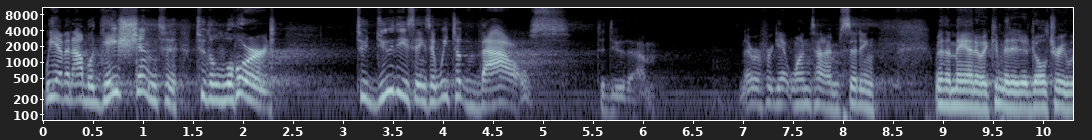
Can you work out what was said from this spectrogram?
We have an obligation to, to the Lord to do these things, and we took vows to do them. Never forget one time sitting with a man who had committed adultery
